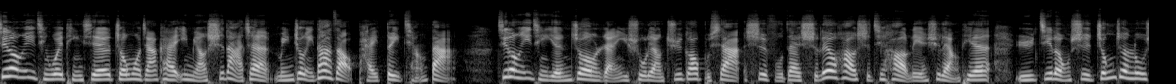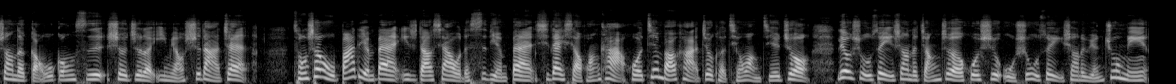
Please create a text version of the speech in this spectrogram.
基隆疫情未停歇，周末加开疫苗施打站，民众一大早排队抢打。基隆疫情严重，染疫数量居高不下，市府在十六号、十七号连续两天，于基隆市中正路上的港务公司设置了疫苗施打站。从上午八点半一直到下午的四点半，携带小黄卡或健保卡就可前往接种。六十五岁以上的长者或是五十五岁以上的原住民，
